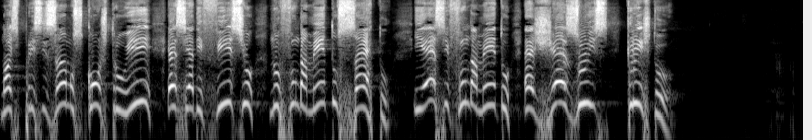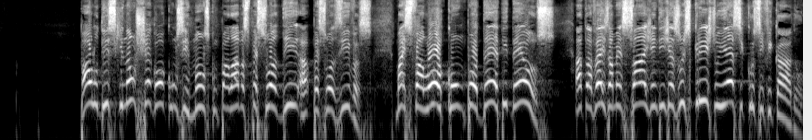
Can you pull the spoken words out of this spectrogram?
nós precisamos construir esse edifício no fundamento certo. E esse fundamento é Jesus Cristo. Paulo disse que não chegou com os irmãos com palavras persuasivas, mas falou com o poder de Deus através da mensagem de Jesus Cristo e esse crucificado.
